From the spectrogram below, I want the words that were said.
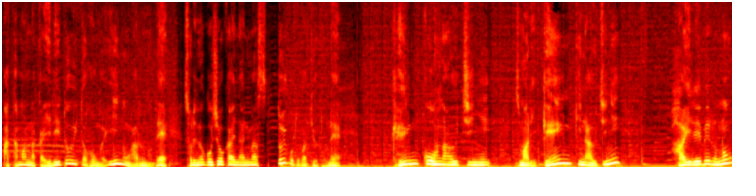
頭の中入れておいた方がいいのがあるのでそれのご紹介になります。どういうことかというとね健康なうちにつまり元気なうちにハイレベルの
